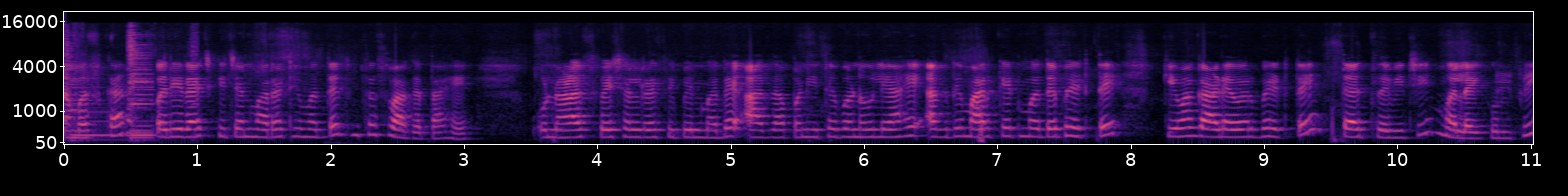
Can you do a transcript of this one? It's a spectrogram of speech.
नमस्कार. परिराज किचन मराठीमध्ये तुमचं स्वागत आहे. उन्हाळा स्पेशल रेसिपींमध्ये आज आपण इथे बनवली आहे. अगदी मार्केटमध्ये भेटते किंवा गाड्यावर भेटते त्याच चवीची मलाई कुल्फी.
